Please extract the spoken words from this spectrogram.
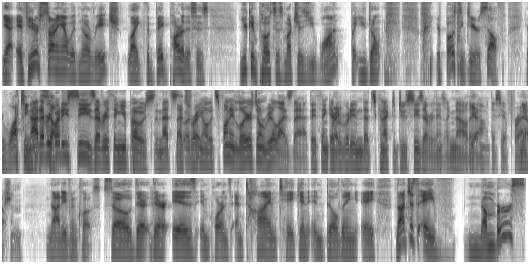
yeah, if you're starting out with no reach, like the big part of this is you can post as much as you want, but you don't you're posting to yourself. You're watching Not yourself. everybody sees everything you post, and that's That's uh, right. You know, it's funny. Lawyers don't realize that. They think Right. everybody that's connected to sees everything. It's like no, they Yeah. don't. They see a fraction. not even close. So there there is importance and time taken in building a not just a v- numbers,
